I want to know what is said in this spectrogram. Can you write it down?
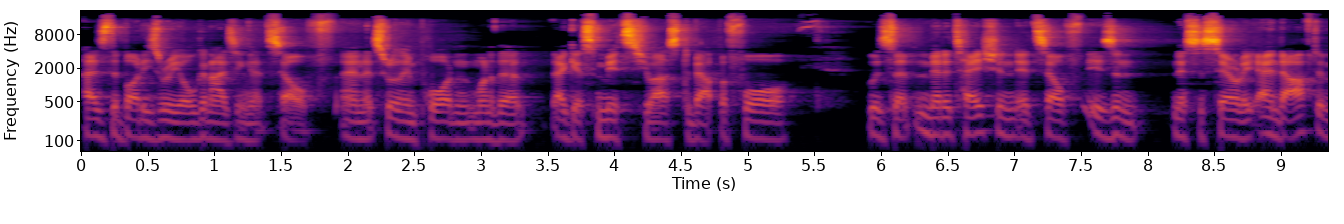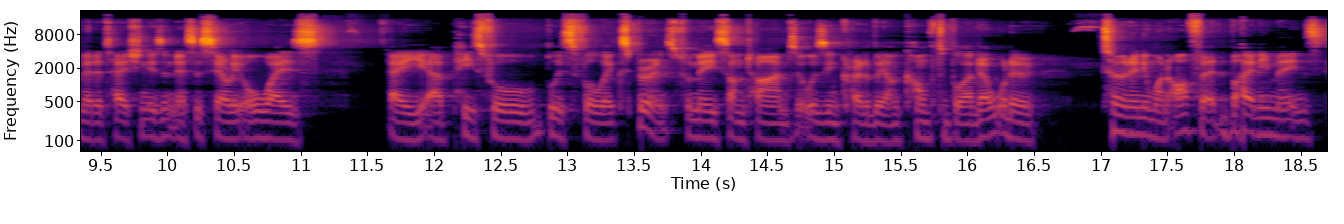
as the body's reorganizing itself. And it's really important. One of the, I guess, myths you asked about before was that meditation itself isn't necessarily, and after meditation, isn't necessarily always a, a, peaceful, blissful experience. For me, sometimes it was incredibly uncomfortable. I don't want to turn anyone off it by any means,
